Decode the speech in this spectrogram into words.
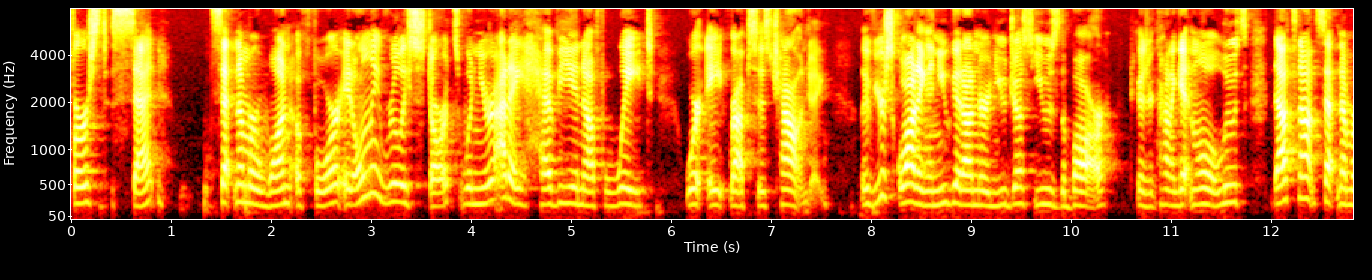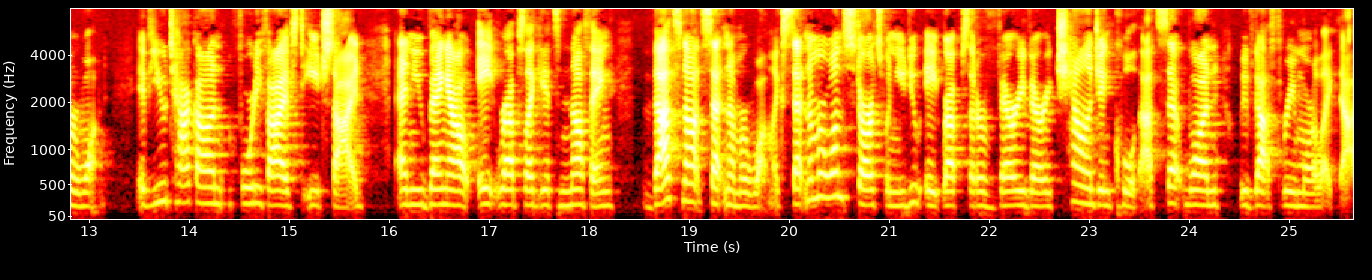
first set, set number one of four, it only really starts when you're at a heavy enough weight where eight reps is challenging. If you're squatting and you get under and you just use the bar because you're kind of getting a little loose, that's not set number one. If you tack on 45s to each side and you bang out eight reps like it's nothing, that's not set number one. Like set number one starts when you do eight reps that are very, very challenging. Cool. That's set one. We've got three more like that.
